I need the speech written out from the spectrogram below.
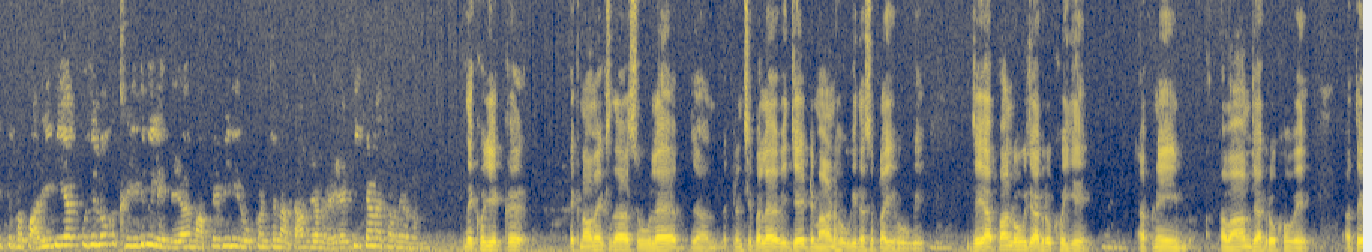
ਇੱਕ ਵਪਾਰੀ ਵੀ ਆ ਕੁਝ ਲੋਕ ਖਰੀਦ ਵੀ ਲੈਂਦੇ ਆ ਮਾਪੇ ਵੀ ਨਹੀਂ ਰੋਕਣ ਚ ਨਾਕਾਮਯਾਬ ਰਹੇ ਆ। ਕੀ ਕਹਿਣਾ ਚਾਹੁੰਦੇ ਹੋ ਉਹਨਾਂ ਨੂੰ ਦੇਖੋ ਜੀ ਇੱਕ ਇਕਨੋਮਿਕਸ ਦਾ ਅਸੂਲ ਹੈ ਜਾਂ ਪ੍ਰਿੰਸੀਪਲ ਹੈ ਵੀ ਜੇ ਡਿਮਾਂਡ ਹੋਊਗੀ ਤਾਂ ਸਪਲਾਈ ਹੋਊਗੀ। ਜੇ ਆਪਾਂ ਲੋਕ ਜਾਗਰੂਕ ਹੋਈਏ ਆਪਣੀ ਆਵਾਮ ਜਾਗਰੂਕ ਹੋਵੇ ਅਤੇ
